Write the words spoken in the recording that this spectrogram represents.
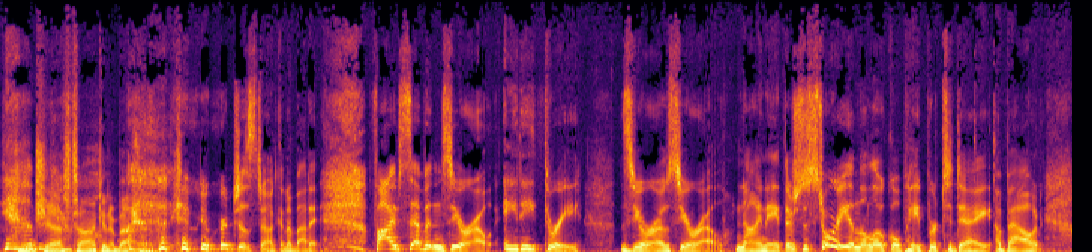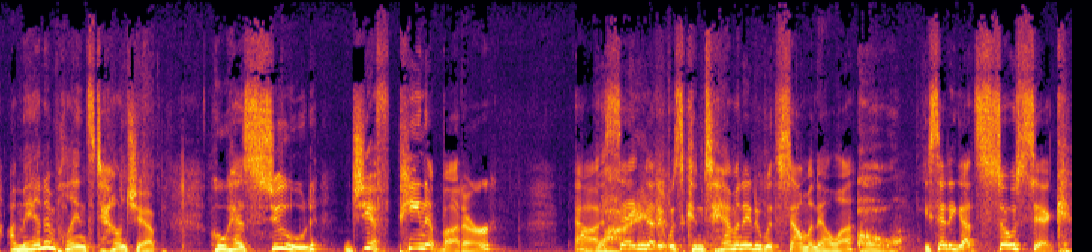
yeah, We're just talking about it. we were just talking about it. 570-883-0098. There's a story in the local paper today about a man in Plains Township who has sued Jif Peanut Butter. Uh, saying that it was contaminated with salmonella. Oh. He said he got so sick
